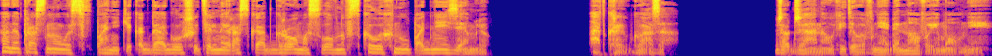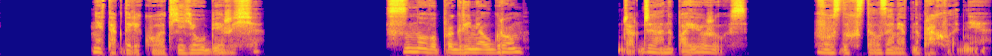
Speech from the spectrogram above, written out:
Она проснулась в панике, когда оглушительный раскат грома словно всколыхнул под ней землю. Открыв глаза, Джорджиана увидела в небе новые молнии. Не так далеко от ее убежища. Снова прогремел гром. Джорджиана поежилась. Воздух стал заметно прохладнее.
